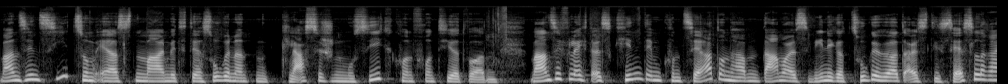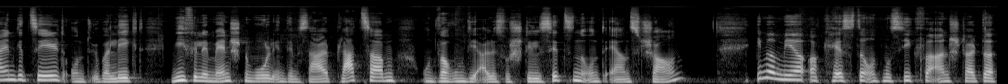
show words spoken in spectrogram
Wann sind Sie zum ersten Mal mit der sogenannten klassischen Musik konfrontiert worden? Waren Sie vielleicht als Kind im Konzert und haben damals weniger zugehört, als die Sessel reingezählt und überlegt, wie viele Menschen wohl in dem Saal Platz haben und warum die alle so still sitzen und ernst schauen? Immer mehr Orchester und Musikveranstalter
